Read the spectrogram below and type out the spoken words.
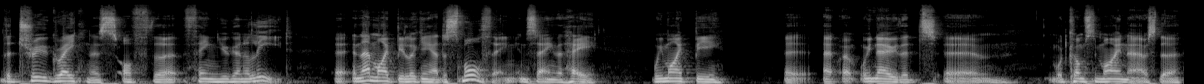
the true greatness of the thing you're going to lead, and that might be looking at a small thing and saying that, hey, we might be. Uh, uh, we know that um, what comes to mind now is the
